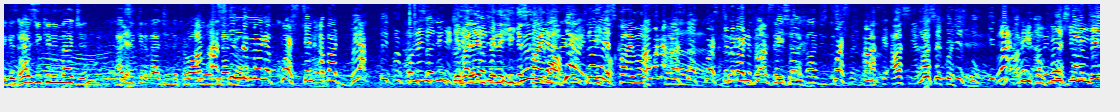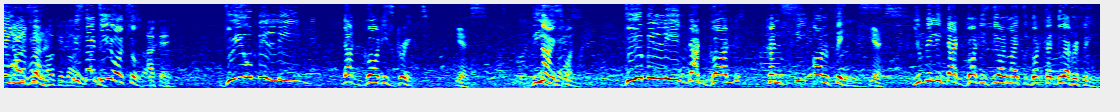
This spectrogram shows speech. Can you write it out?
Because, as you can imagine, as Yeah. you can imagine, the Quran I'm was asking the man a question about black people concerning finish. Yeah, but let him finish. You just cut him off. Yeah, no, you no, just cut him I want to ask you a question We're about in a black conversation. people. I can't just Quest- um, Okay, ask you- ask listen your to this question. Black I mean, people, I mean, first going human to beings you on the also. planet. Okay, go. It's going to you also. Okay, Do you believe that God is great? yes, nice one. Do you believe that God can see all things? yes, You believe that God is the Almighty, God can do everything.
